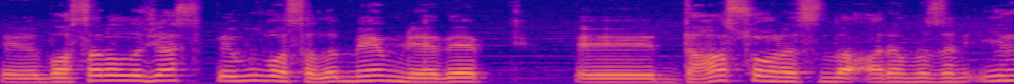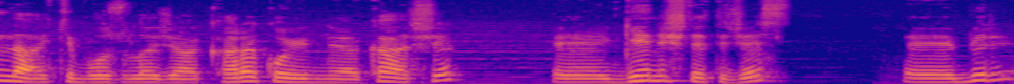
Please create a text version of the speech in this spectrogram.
E, vasal alacağız ve bu vasalı Memlü'ye ve e, daha sonrasında aramızın illaki bozulacağı Karakoyunlu'ya karşı e, genişleteceğiz. E, bir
